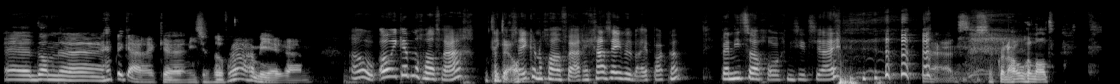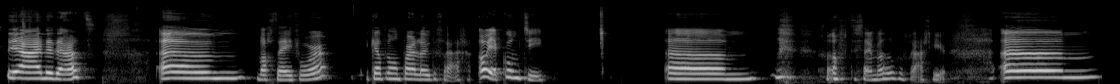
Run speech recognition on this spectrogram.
en dan uh, heb ik eigenlijk uh, niet zoveel vragen meer. Oh, oh, ik heb nog wel een vraag. Ik heb zeker nog wel een vraag. Ik ga ze even bijpakken. Ik ben niet zo georganiseerd als jij. ja, dat is ook een hoge lat. Ja, inderdaad. Um, wacht even hoor. Ik heb wel een paar leuke vragen. Oh ja, komt-ie. Um, oh, er zijn wel heel veel vragen hier. Um,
